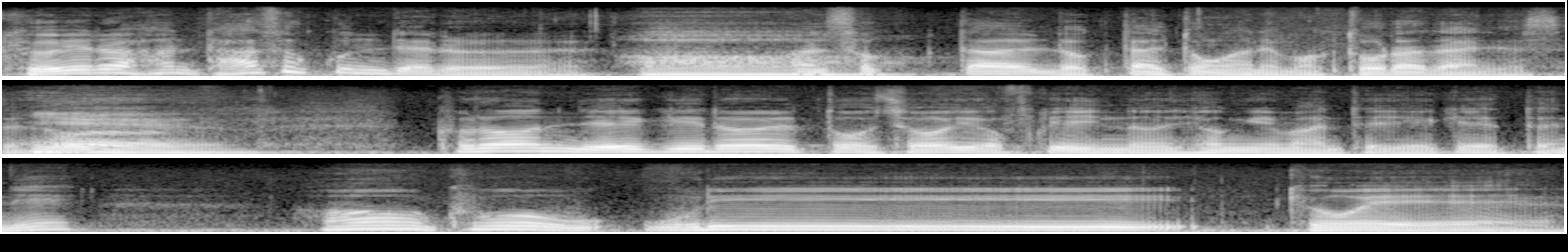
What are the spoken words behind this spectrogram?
교회를 한 다섯 군데를 아. 한석 달, 넉 달 동안에 막 돌아다녔어요. 예. 그런 얘기를 또 저희 업계에 있는 형님한테 얘기했더니, 아, 그거 우리 교회에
